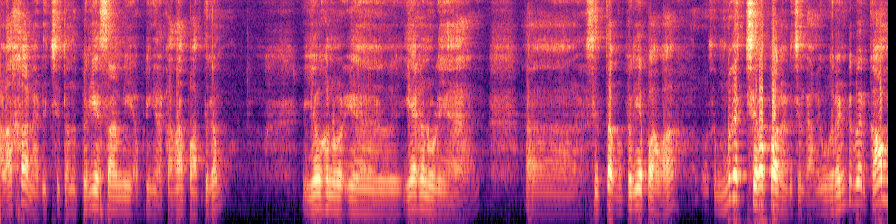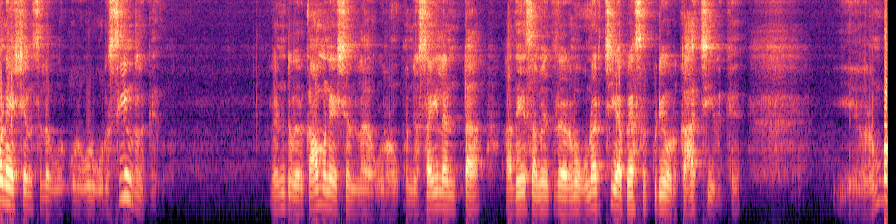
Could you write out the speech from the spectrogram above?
அழகாக நடிச்சுட்டு அந்த பெரியசாமி அப்படிங்கிற கதாபாத்திரம் யோகனு ஏகனுடைய சித்தா பெரியப்பாவா? மிகச் சிறப்பாக நடிச்சிருக்காங்க. இவங்க ரெண்டு பேர் காம்பினேஷன்ஸில் ஒரு ஒரு ஒரு சீன் இருக்குது ரெண்டு பேர் காம்பினேஷனில் ஒரு கொஞ்சம் சைலண்ட்டாக அதே சமயத்தில் ரொம்ப உணர்ச்சியாக பேசக்கூடிய ஒரு காட்சி இருக்குது ரொம்ப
